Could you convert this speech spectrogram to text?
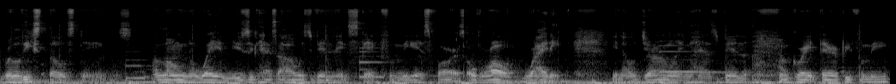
release those things along the way. And music has always been an escape for me as far as overall writing. You know, journaling has been a great therapy for me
